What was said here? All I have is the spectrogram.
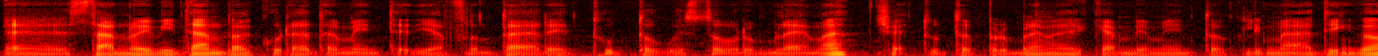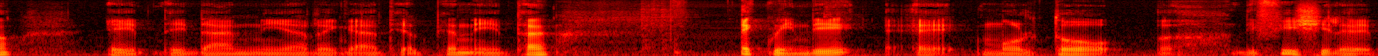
eh, stanno evitando accuratamente di affrontare tutto questo problema, cioè tutto il problema del cambiamento climatico e dei danni arrecati al pianeta, e quindi è molto difficile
